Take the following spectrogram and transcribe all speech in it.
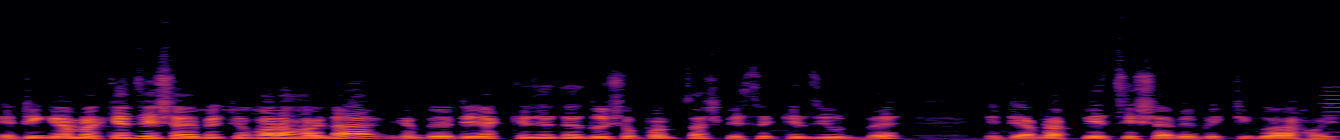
এটিকে আমরা কেজি হিসাবে বিক্রি করা হয় না, কিন্তু এটি এক কেজিতে দুইশো পঞ্চাশ পিসে কেজি উঠবে। এটি আমরা পিস হিসাবে বিক্রি করা হয়।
